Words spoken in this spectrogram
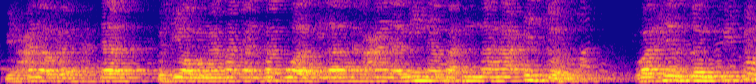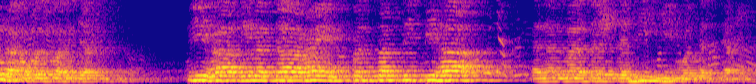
bin Alawi Al-Haddad beliau mengatakan takwa ilahal alamin fa innaha izzun wa hirzun fid wal marja'i. Fiha ghina darain fastamsik biha tanal ma tashtahihi wa tadda'i.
